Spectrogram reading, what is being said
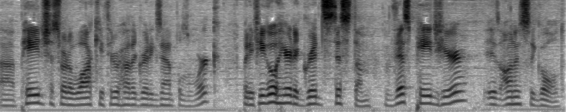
uh, page to sort of walk you through how the grid examples work. But if you go here to grid system, this page here is honestly gold.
